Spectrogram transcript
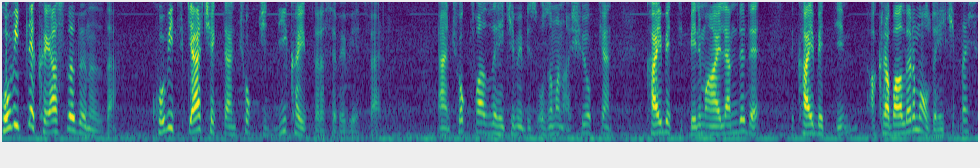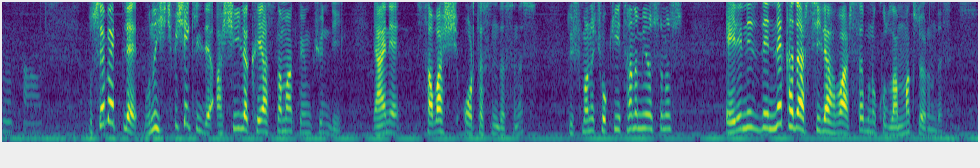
Covid'le kıyasladığınızda Covid gerçekten çok ciddi kayıplara sebebiyet verdi. Yani çok fazla hekimi biz o zaman aşı yokken kaybettik. Benim ailemde de kaybettiğim akrabalarım oldu hekim. Başınız sağ olsun. Bu sebeple bunu hiçbir şekilde aşıyla kıyaslamak mümkün değil. Yani savaş ortasındasınız. Düşmanı çok iyi tanımıyorsunuz. Elinizde ne kadar silah varsa bunu kullanmak zorundasınız.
